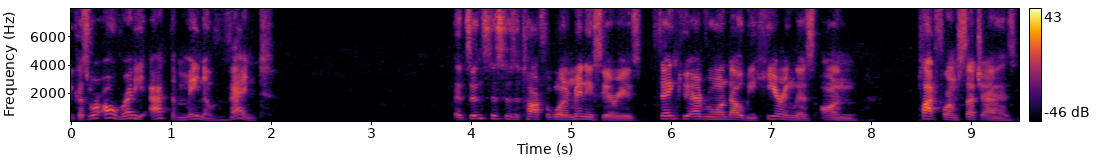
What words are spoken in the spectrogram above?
because we're already at the main event. And since this is a Talk for Glory mini series, thank you everyone that will be hearing this on platforms such as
